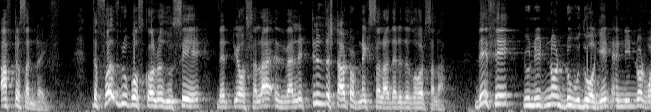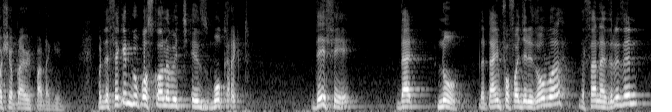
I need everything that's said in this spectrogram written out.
after sunrise, the first group of scholars who say that your Salah is valid till the start of next Salah, that is the Zohar Salah, they say you need not do wudu again and need not wash your private part again. But the second group of scholars, which is more correct, they say that no, the time for Fajr is over, the sun has risen.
